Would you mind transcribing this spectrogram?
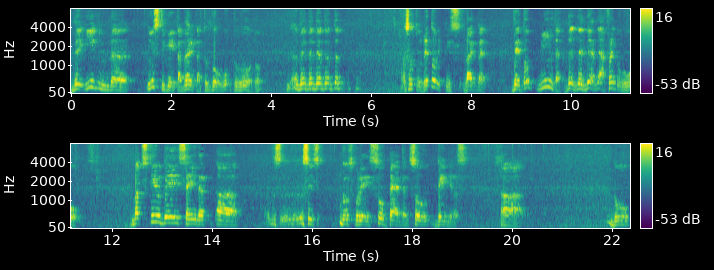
they even uh, instigate America to go to war. No? The, the, the, the, the sort of rhetoric is like that. They don't mean that. They, they, they are afraid of war. But still they say that uh, this North Korea is so bad and so dangerous. Uh, no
